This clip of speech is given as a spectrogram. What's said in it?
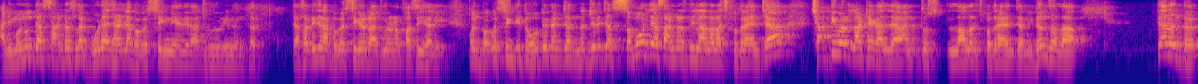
आणि म्हणून त्या सांडर्सला गोड्या झाडल्या भगतसिंगने आणि राजगुरूने नंतर. त्यासाठी त्याला भगतसिंग आणि राजगुरूंना फाशी झाली. पण भगतसिंग तिथं होते त्यांच्या नजरेच्या समोर त्या सांडर्सनी लाला लाजपतराय यांच्या छातीवर लाठ्या घालल्या आणि तो लाला लाजपतराय यांचा निधन झाला. त्यानंतर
